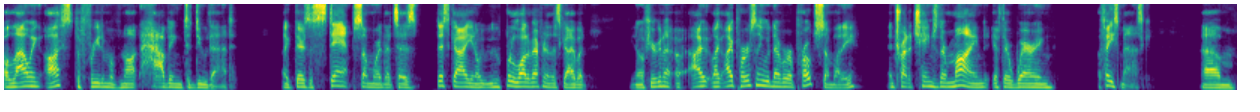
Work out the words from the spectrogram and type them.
allowing us the freedom of not having to do that. Like there's a stamp somewhere that says this guy, you know, you put a lot of effort in this guy, but you know, if you're gonna, I like, I personally would never approach somebody and try to change their mind if they're wearing a face mask. Um,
